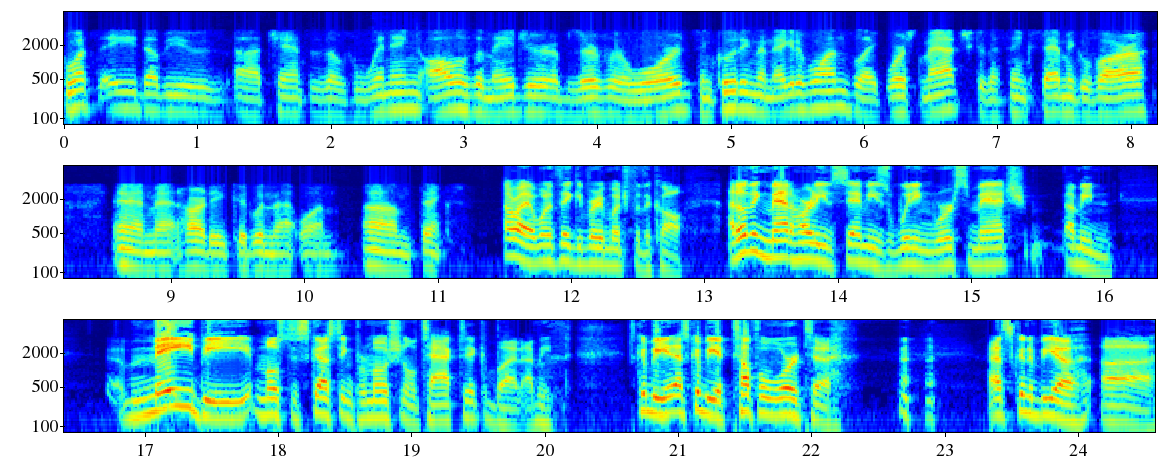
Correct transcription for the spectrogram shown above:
what's AEW's uh, chances of winning all of the major Observer awards, including the negative ones like worst match? Because I think Sammy Guevara and Matt Hardy could win that one. Um, thanks. All right, I want to thank you very much for the call. I don't think Matt Hardy and Sammy's winning worst match. I mean, maybe most disgusting promotional tactic, but I mean, it's gonna be that's gonna be a tough award to. that's gonna be a uh,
